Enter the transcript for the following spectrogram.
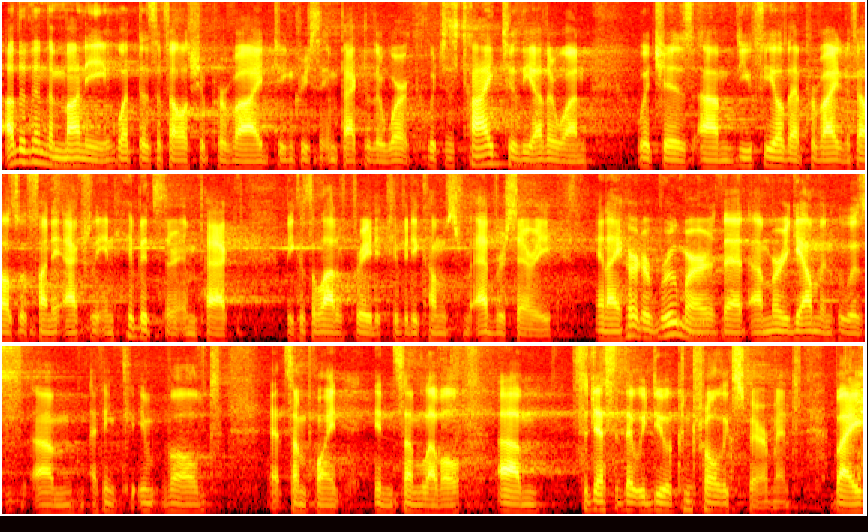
other than the money, what does the fellowship provide to increase the impact of their work? Which is tied to the other one, which is, um, do you feel that providing the fellows with funding actually inhibits their impact because a lot of creativity comes from adversary. And I heard a rumor that uh, Murray Gell-Mann, who was, um, I think, involved at some point in some level, um, suggested that we do a control experiment by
